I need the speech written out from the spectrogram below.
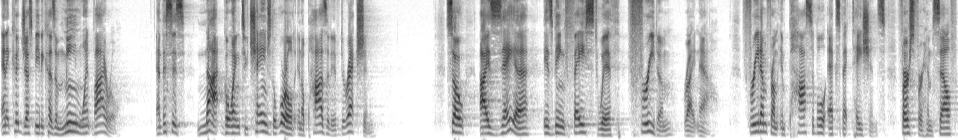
and it could just be because a meme went viral. And this is not going to change the world in a positive direction. So Isaiah is being faced with freedom right now freedom from impossible expectations, first for himself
